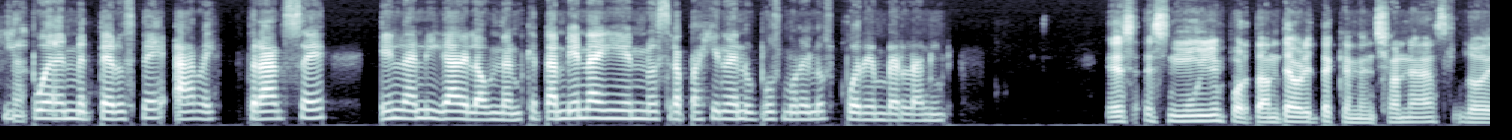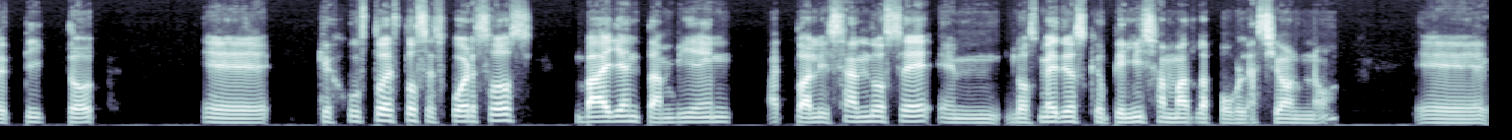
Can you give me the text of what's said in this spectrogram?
y pueden meterse a registrarse en la liga de la UNAM, que también ahí en nuestra página de Lupus Morelos pueden ver la liga. Es, es muy importante ahorita que mencionas lo de TikTok, eh, que justo estos esfuerzos vayan también actualizándose en los medios que utiliza más la población, ¿no? Eh,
